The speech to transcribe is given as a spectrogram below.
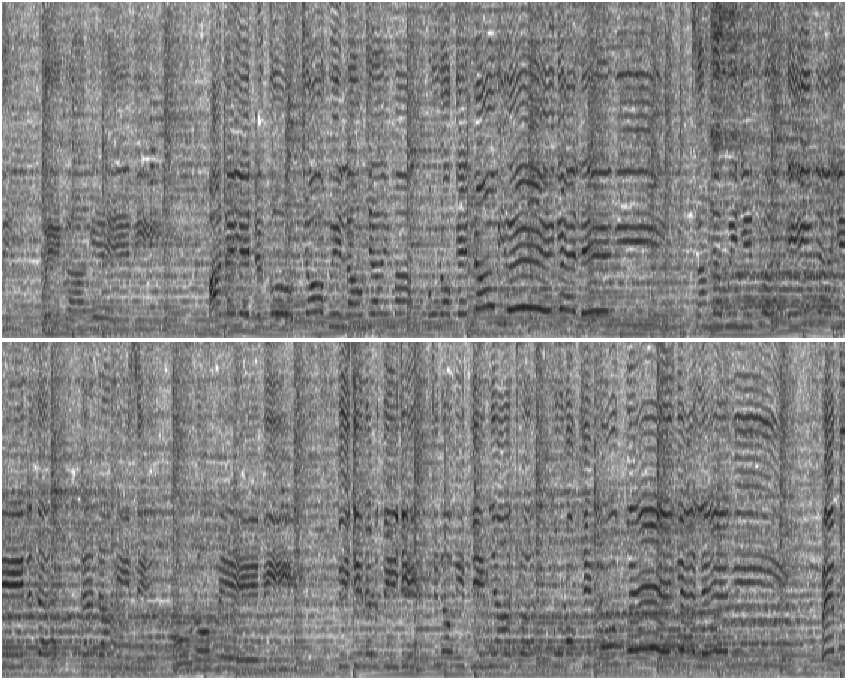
စဉ်ဝေကာခဲ့ပြီမနဲ့ရဲ့တကုတ်ကြောခွေလောင်ကြိုင်မှာ ကိုရောကဲနှောင်းရွယ်ခဲ့လေပြီစာငယ်ဝိညာဉ်တွေ့အေးမြရေးတစ်စက်တန်တာမိစဉ်ကိုရောပေးပြီတီးချင်းနဲ့မတီးချင်းကျွန်တော်ဤပြင်းများအတွက်ကိုရောဖြစ်လို့ပေးခဲ့လေပြီဘယ်မှု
